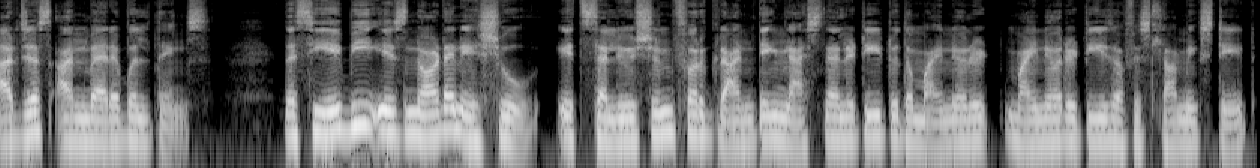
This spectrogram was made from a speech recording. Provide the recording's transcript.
are just unbearable things. The CAB is not an issue, it's solution for granting nationality to the minor- minorities of Islamic State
